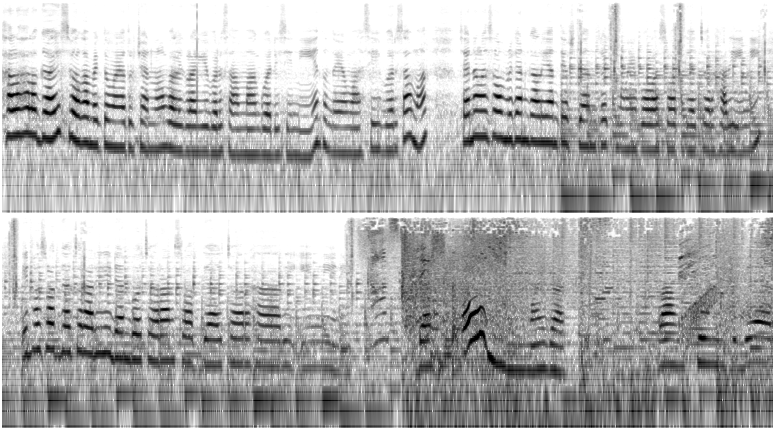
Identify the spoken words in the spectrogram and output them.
Halo halo guys, welcome back to my YouTube channel. Balik lagi bersama gue di sini. Tentunya masih bersama channel yang selalu memberikan kalian tips dan trik mengenai pola slot gacor hari ini, info slot gacor hari ini dan bocoran slot gacor hari ini nih. Dan oh my god, langsung jeder.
